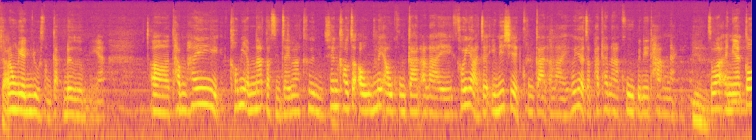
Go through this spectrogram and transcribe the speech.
ครับ โรงเรียนอยู่สังกัดเดิมอย่างเงี้ยเอ่อทำให้เขามีอำนาจตัดสินใจมากขึ้น เช่นเขาจะเอาไม่เอาโครงการอะไร เขาอยากจะ initiate โครงการอะไร เขาอยากจะพัฒนาครูไปในทางไหนเพราะว่าอันเนี้ยก็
